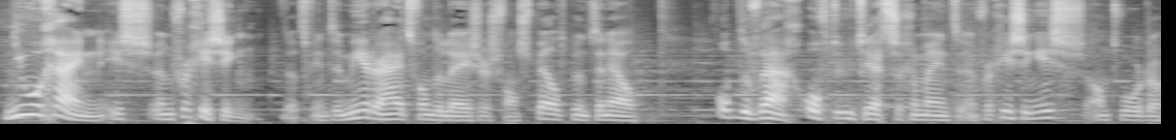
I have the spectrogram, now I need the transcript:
Nieuwegein is een vergissing. Dat vindt de meerderheid van de lezers van Speld.nl. Op de vraag of de Utrechtse gemeente een vergissing is, antwoordde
